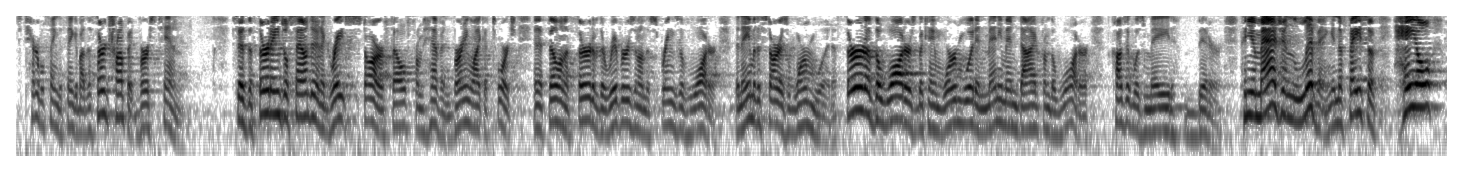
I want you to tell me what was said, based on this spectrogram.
It's a terrible thing to think about. The third trumpet, verse 10, says, The third angel sounded, and a great star fell from heaven, burning like a torch, and it fell on a third of the rivers and on the springs of water. The name of the star is wormwood. A third of the waters became wormwood, and many men died from the water because it was made bitter. Can you imagine living in the face of hail,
